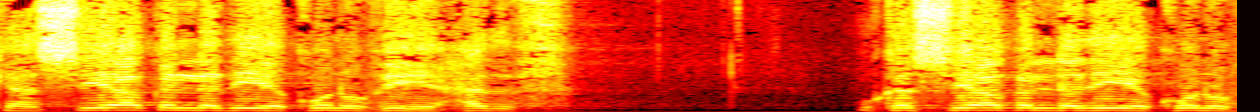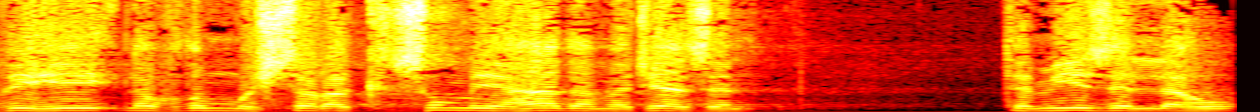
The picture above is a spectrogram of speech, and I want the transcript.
كالسياق الذي يكون فيه حذف وكالسياق الذي يكون فيه لفظ مشترك سمي هذا مجازا تمييزا له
